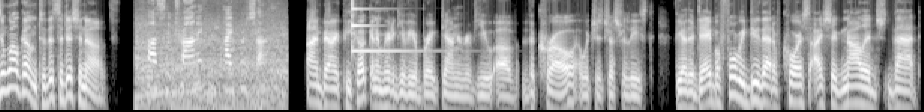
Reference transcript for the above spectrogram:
and welcome to this edition of Positronic Hypersonic. I'm Barry P. Cook, and I'm here to give you a breakdown and review of The Crow, which is just released the other day. Before we do that, of course, I should acknowledge that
